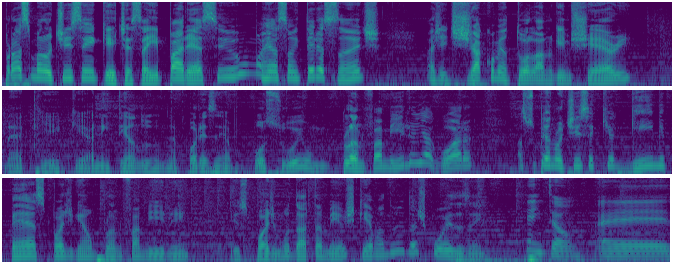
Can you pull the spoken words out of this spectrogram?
próxima notícia, hein, Kate? Essa aí parece uma reação interessante. A gente já comentou lá no Game Sharing, né, que, que a Nintendo, né, por exemplo, possui um plano família e agora a super notícia é que o Game Pass pode ganhar um plano família, hein? Isso pode mudar também o esquema do, das coisas, hein? Então, é,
